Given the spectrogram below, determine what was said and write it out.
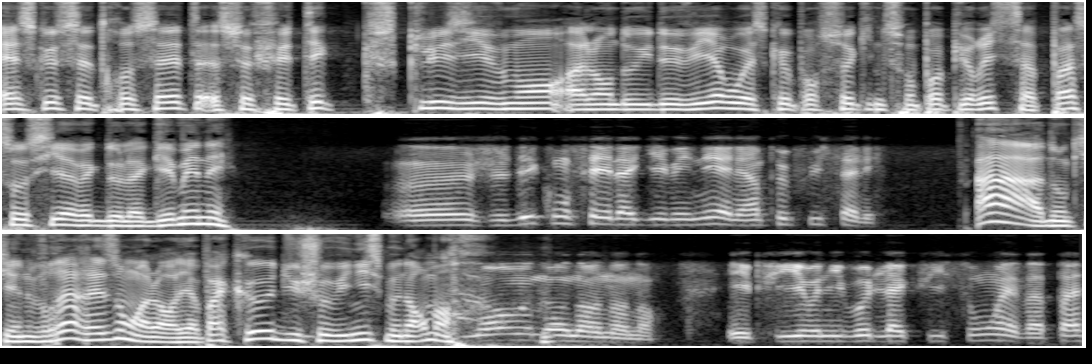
Est-ce que cette recette se fait exclusivement à l'andouille de vire ou est-ce que pour ceux qui ne sont pas puristes, ça passe aussi avec de la guéménée? Euh, je déconseille la guéménée, elle est un peu plus salée. Ah, donc il y a une vraie raison. Alors il n'y a pas que du chauvinisme normand. Non, non, non, non, non. Et puis au niveau de la cuisson, elle va pas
